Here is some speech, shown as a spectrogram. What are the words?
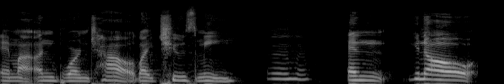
and my unborn child, like choose me. Mm-hmm. And you know,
